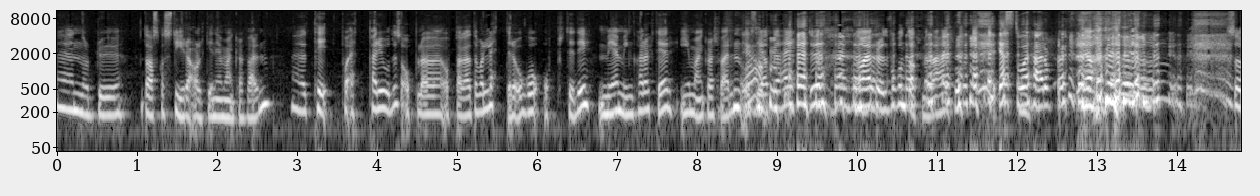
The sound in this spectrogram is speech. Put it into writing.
eh, når du da skal styre alt inn i Minecraft-verden. Eh, På et periode så oppdaga jeg at det var lettere å gå opp til dem med min karakter i Minecraft-verden og si at hei, du, nå har jeg prøvd å få kontakt med deg her. Jeg står her oppe. Ja. Så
